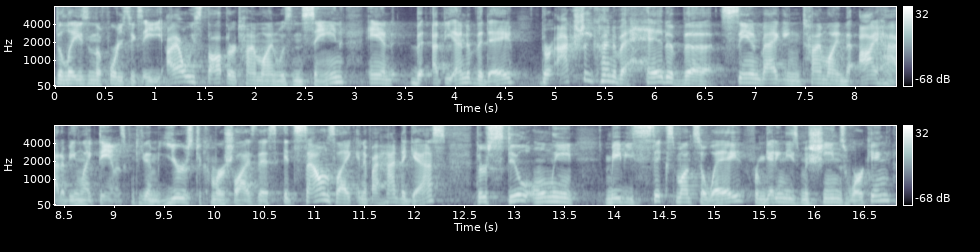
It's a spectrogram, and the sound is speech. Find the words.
delays in the 4680. I always thought their timeline was insane. And the, at the end of the day, they're actually kind of ahead of the sandbagging timeline that I had of being like, damn, it's gonna take them years to commercialize this. It sounds like, and if I had to guess, they're still only maybe six months away from getting these machines working.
